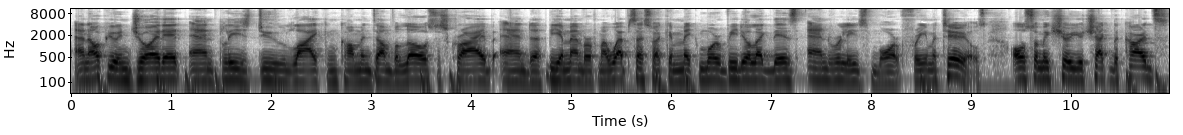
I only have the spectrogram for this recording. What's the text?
And I hope you enjoyed it. And please do like and comment down below subscribe and uh, be a member of my website so I can make more video like this and release more free materials. Also make sure you check the cards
